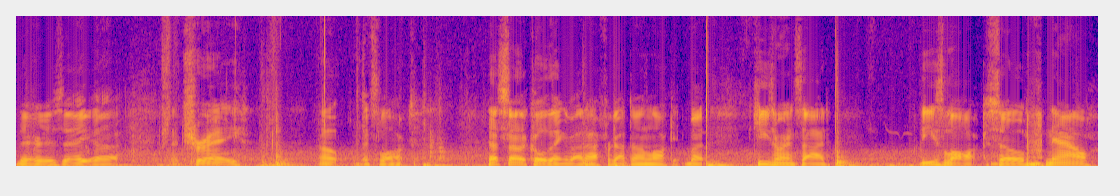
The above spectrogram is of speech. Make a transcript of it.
there is a, uh, a tray. Oh, it's locked. That's another cool thing about it. I forgot to unlock it, but keys are inside. These lock, so now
